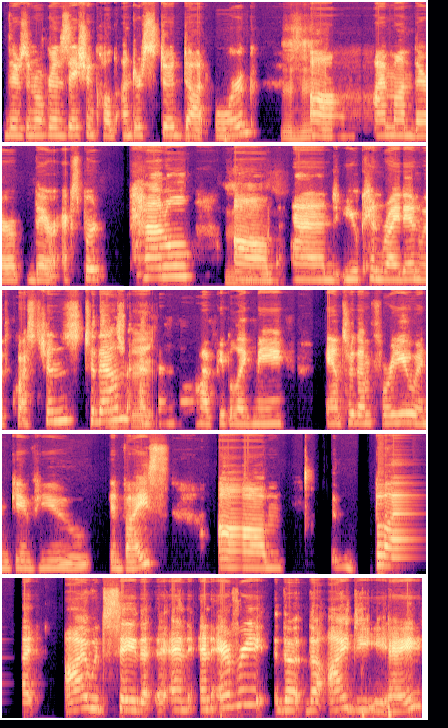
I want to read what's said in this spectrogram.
there's an organization called Understood.org. Mhm, Um, I'm on their their expert panel, mhm. um, and you can write in with questions to them, and then they'll have people like me answer them for you and give you advice. Um, but I would say that, and and every the the IDEA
